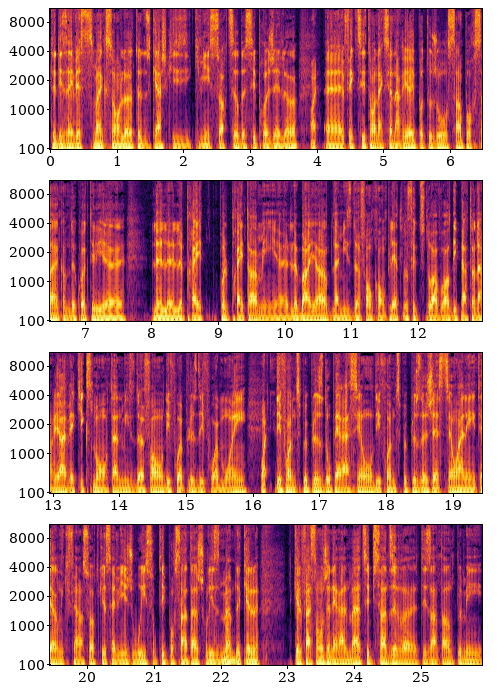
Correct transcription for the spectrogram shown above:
tu as des investissements qui sont là, tu as du cash qui, qui vient sortir de ces projets-là. Ouais. Euh, fait que, tu sais, ton actionnariat est pas toujours 100% comme de quoi que tu es le, le, le prête, pas le prêteur, mais euh, le bailleur de la mise de fonds complète. Là. Fait que tu dois avoir des partenariats avec X montant de mise de fonds, des fois plus, des fois moins, Ouais. des fois un petit peu plus d'opérations, des fois un petit peu plus de gestion à l'interne qui fait en sorte que ça vient jouer sur tes pourcentages sur les immeubles. De quelle, de quelle façon généralement, tu sais, puis sans dire euh, tes ententes, là, mais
